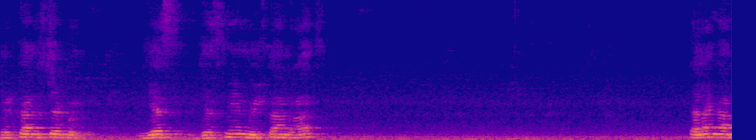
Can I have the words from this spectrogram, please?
head constable S Jasmine Milton Raj Telangana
